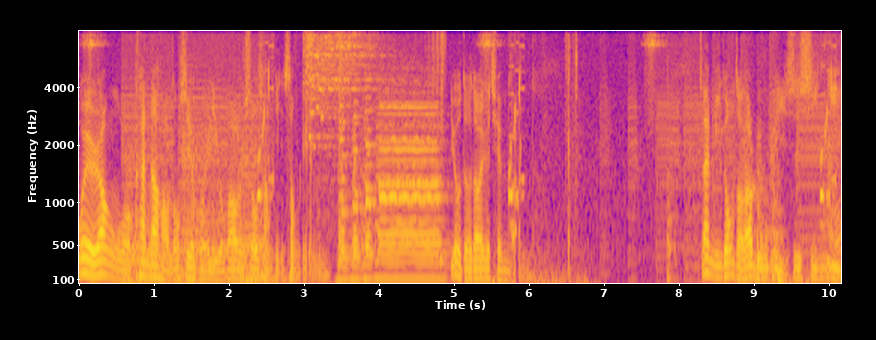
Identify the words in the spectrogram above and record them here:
为了让我看到好东西的回忆，我把我的收藏品送给你，又得到一个铅板。在迷宫找到卢比是心意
